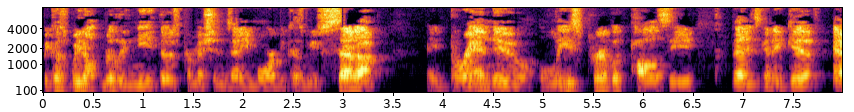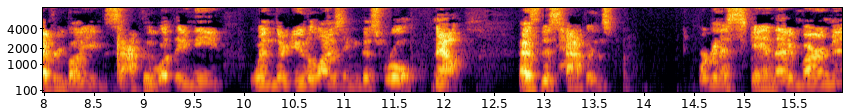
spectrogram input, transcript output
because we don't really need those permissions anymore because we've set up a brand new least privilege policy that is going to give everybody exactly what they need when they're utilizing this role. Now, as this happens, we're going to scan that environment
